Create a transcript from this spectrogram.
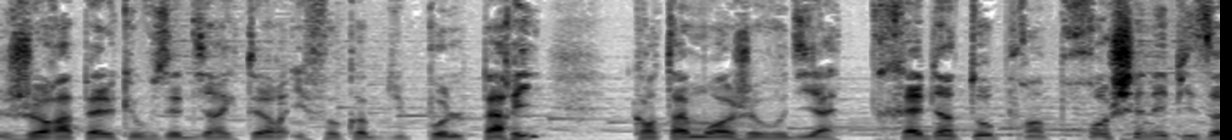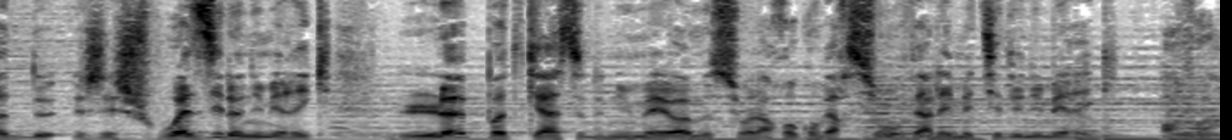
Je rappelle que vous êtes directeur IFOCOP du pôle Paris. Quant à moi, je vous dis à très bientôt pour un prochain épisode de J'ai choisi le numérique, le podcast de Numéum sur la reconversion vers les métiers du numérique. Au revoir.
